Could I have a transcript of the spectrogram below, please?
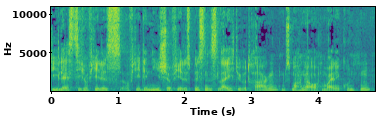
die lässt sich auf jedes, auf jede Nische, auf jedes Business leicht übertragen. Das machen ja auch meine Kunden.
